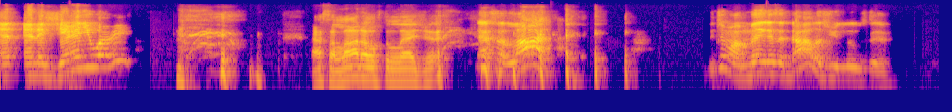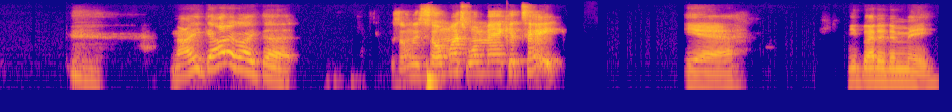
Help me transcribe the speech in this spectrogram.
and, and it's January, That's a lot off the ledger. that's a lot. You're talking about millions of dollars you losing. nah, he got it like that. There's only so much one man can take. Yeah, he better than me.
